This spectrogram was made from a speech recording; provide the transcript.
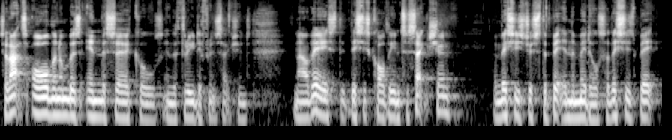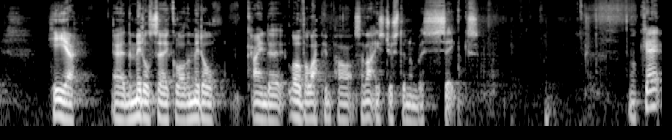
So that's all the numbers in the circles, in the three different sections. Now this, this is called the intersection, and this is just the bit in the middle. So this is bit here, uh, the middle circle, or the middle kind of overlapping part. So that is just the number 6. Okay.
